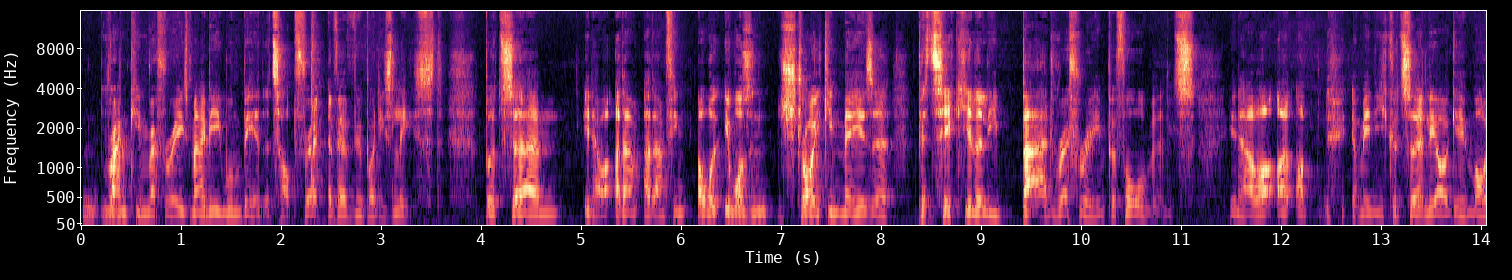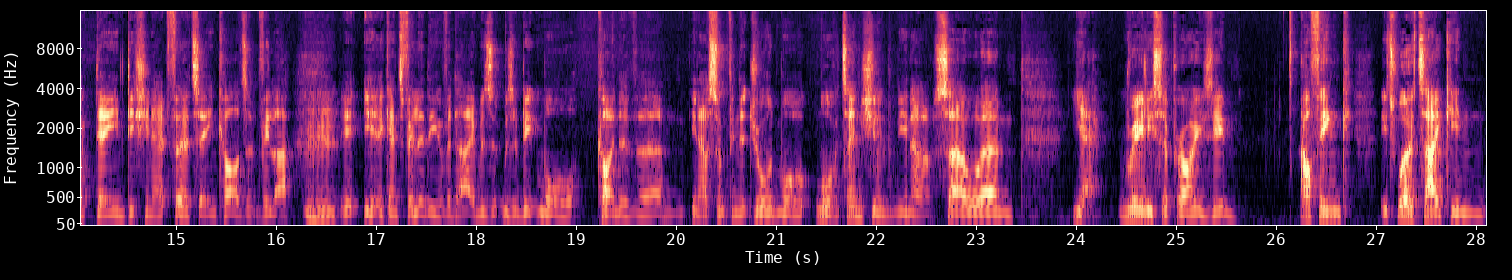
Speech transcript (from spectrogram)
ranking referees, maybe he wouldn't be at the top of everybody's list. But um, you know, I don't, I don't think it wasn't striking me as a particularly bad refereeing performance. You know, I, I, I- mean, you could certainly argue Mike Dean dishing out 13 cards at Villa i- i- against Villa the other day was was a bit more kind of um, you know something that drew more more attention. You know, so um, yeah, really surprising. I think it's worth taking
